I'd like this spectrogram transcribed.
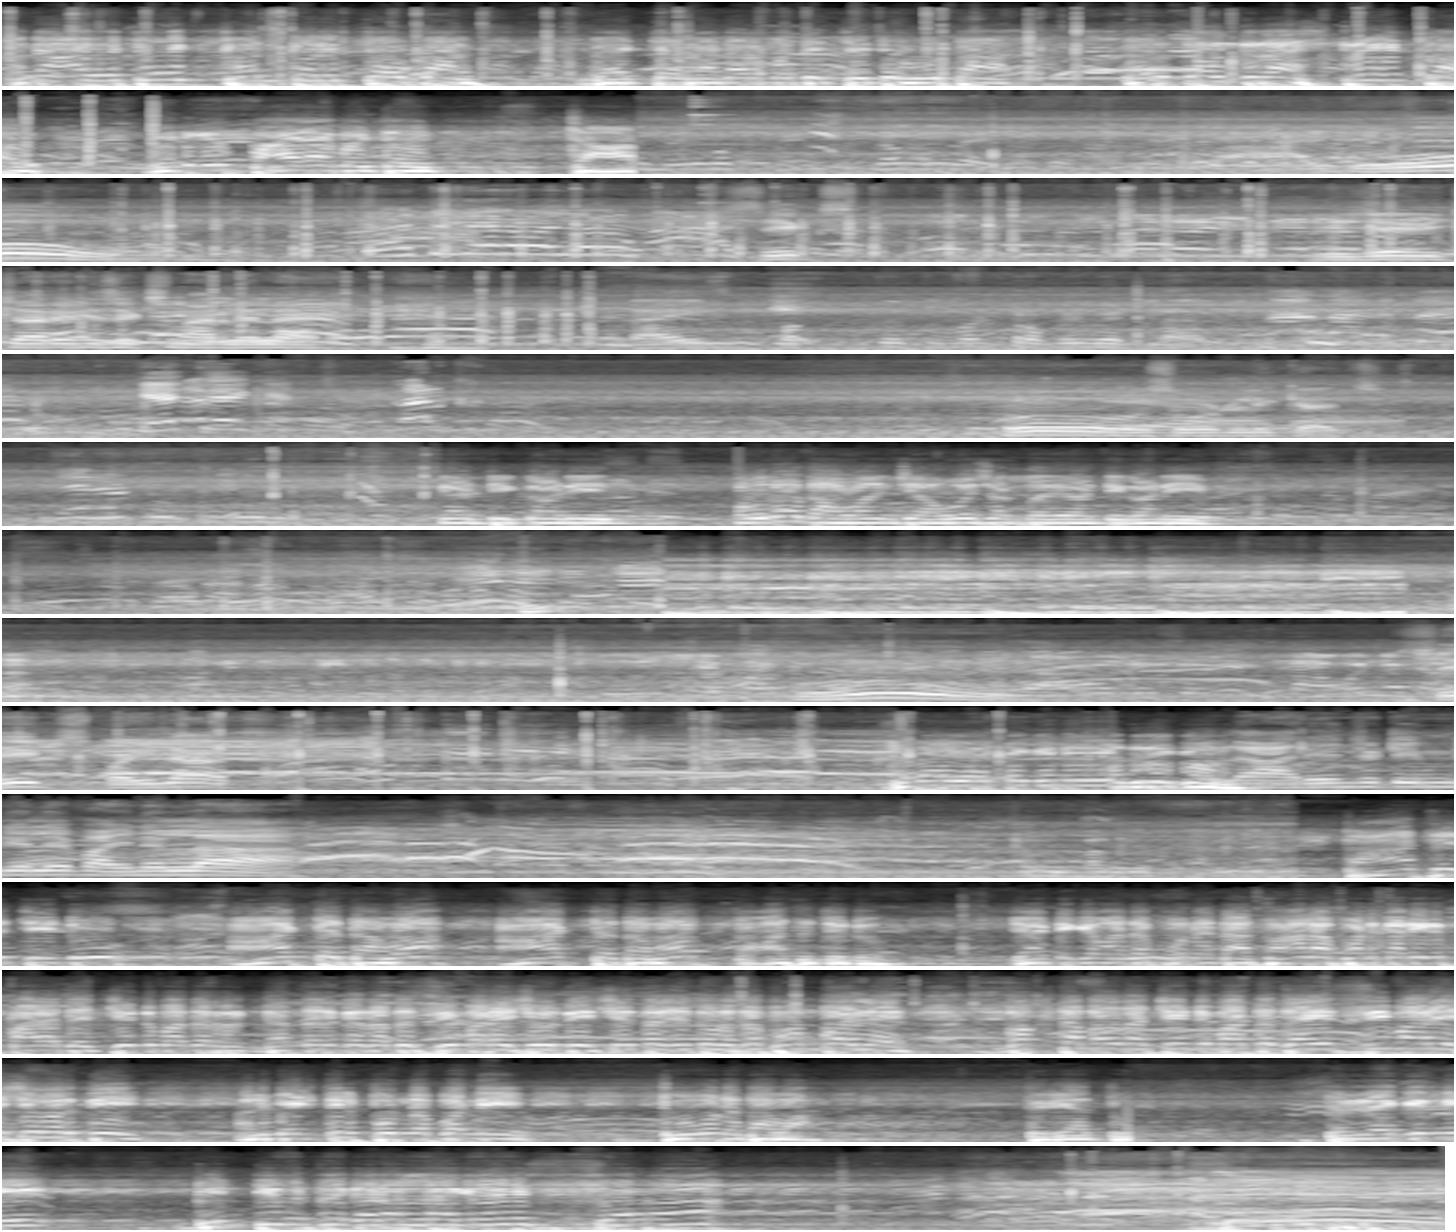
आणि एक खणखणीत चौकार. बॅकच्या रडारमध्ये चेंडू होता. तर स्ट्रेट या ठिकाणी पाहायला मिळतोय. चार. हो सिक्स विजय विचारेने सिक्स मारलेला आहे. फक्त तुम्हाला ट्रॉफी भेटणार. हो सोडली कॅच या ठिकाणी चौदा धावांची आवश्यकता या ठिकाणी. हो. सिक्स पहिलाच. चला या ठिकाणी. टीम गेले फायनलला पाच चेंडू आठ धावा आठ धावा पाच चेंडू या ठिकाणी माझा पुन्हा चांगला फटका पाहिला चेंडू मात्र डंदरकर जातो. सीमारेषेवरती शेताचे थोडंसं फंबळलंय बघता बघता चेंडू मात्र जाईल सीमारेषेवरती. आणि मिळतील पूर्णपणे दोन धावा. तर या दोन तर या ठिकाणी भिंतीवरचं घडायला लागले सोळा.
